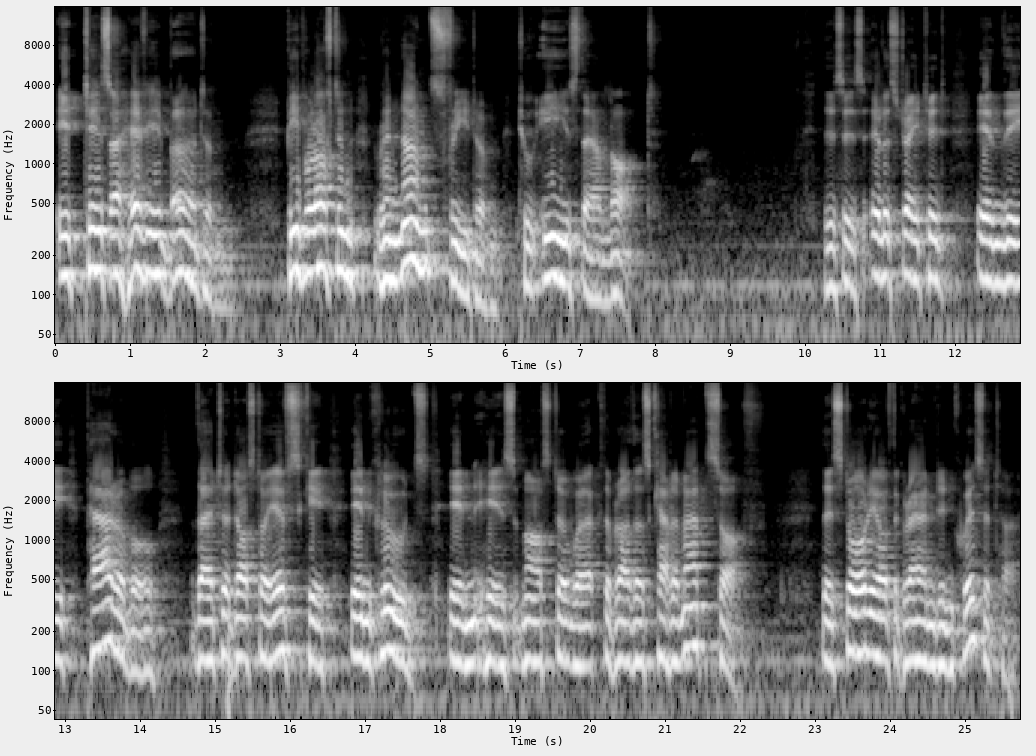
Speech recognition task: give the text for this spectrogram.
it is a heavy burden. People often renounce freedom to ease their lot. This is illustrated in the parable that Dostoevsky includes in his master work, The Brothers Karamazov, the story of the Grand Inquisitor.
